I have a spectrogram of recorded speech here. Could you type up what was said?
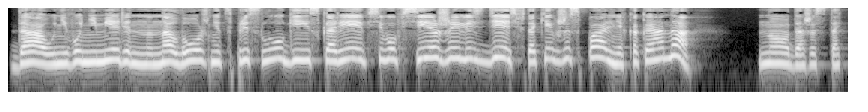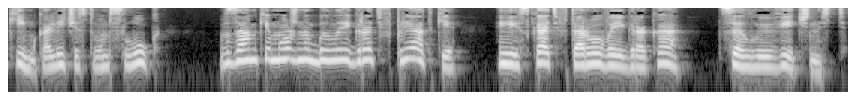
Да, у него немерено наложниц, прислуги, и, скорее всего, все жили здесь, в таких же спальнях, как и она — но даже с таким количеством слуг в замке можно было играть в прятки и искать второго игрока целую вечность.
